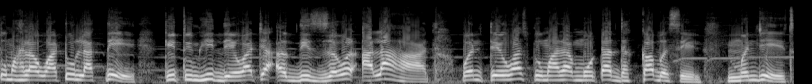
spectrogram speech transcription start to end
तुम्हाला वाटू लागते की तुम्ही देवाच्या अगदी जवळ आला आहात पण तेव्हाच तुम्हाला मोठा धक्का बसेल. म्हणजेच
